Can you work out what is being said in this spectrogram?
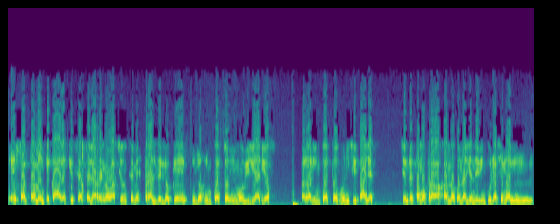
Exactamente, cada vez que se hace la renovación semestral de lo que es los impuestos inmobiliarios, perdón, impuestos municipales, siempre estamos trabajando con alguien de vinculación al,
